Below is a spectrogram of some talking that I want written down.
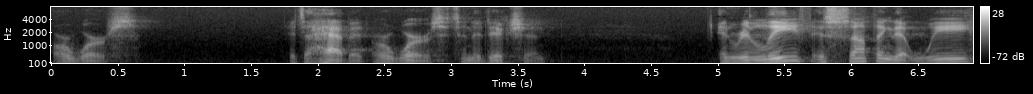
or worse. It's a habit or worse, it's an addiction. And relief is something that we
